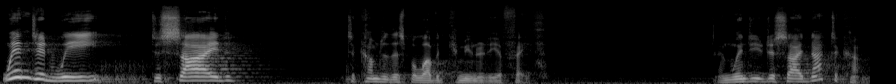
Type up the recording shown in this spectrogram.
When did we decide to come to this beloved community of faith? And when do you decide not to come?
